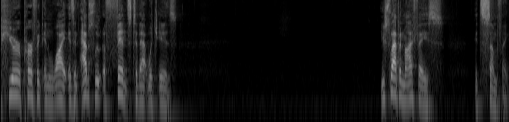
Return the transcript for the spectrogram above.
pure, perfect, and white is an absolute offense to that which is. You slap in my face, it's something,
